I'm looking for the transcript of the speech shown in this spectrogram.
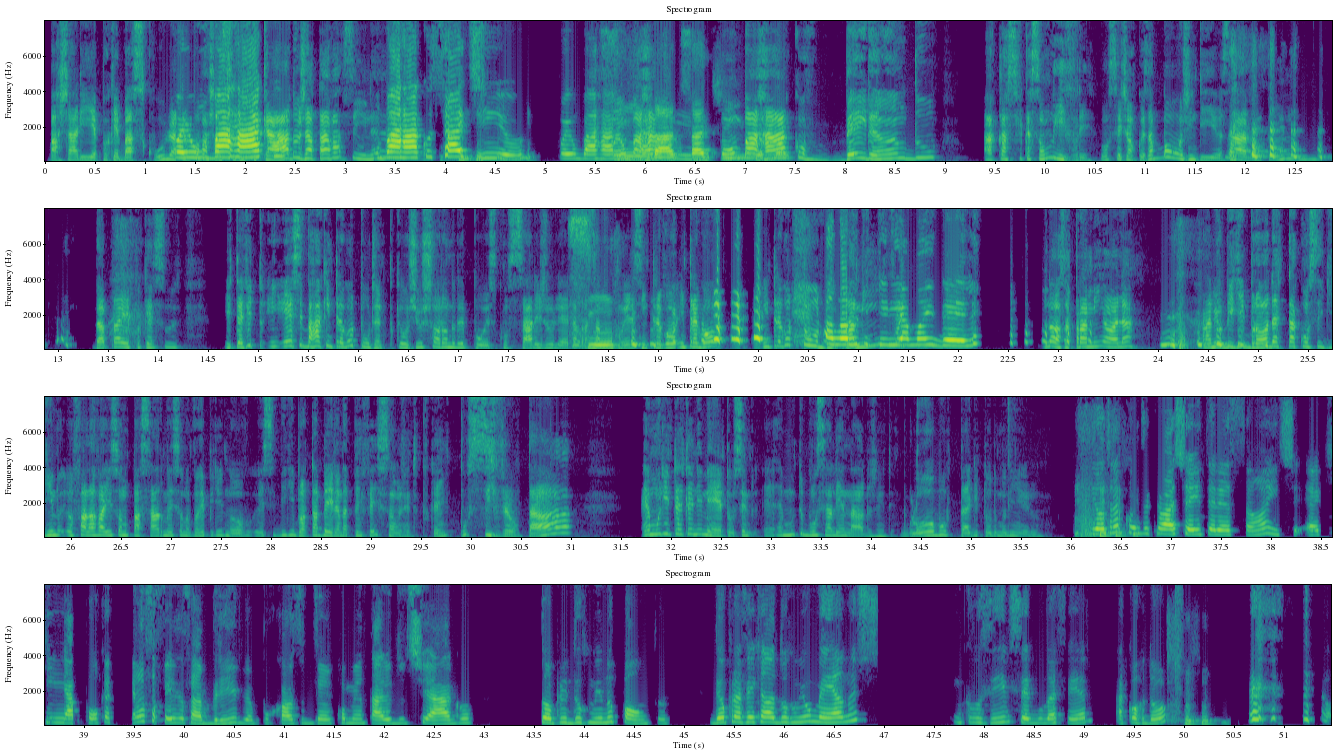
baixaria, porque basculho, foi até um barraco, já tava assim, né? Um barraco sadio. Foi um barraco, foi um barraco sadio. Foi um barraco beirando a classificação livre. Ou seja, uma coisa boa hoje em dia, sabe? Então, dá pra ir, porque isso. E, teve, e esse barraco entregou tudo, gente, porque o Gil chorando depois, com Sara e Julieta abraçado com ele, assim, entregou, entregou, entregou tudo. Falando que mim, queria foi... a mãe dele. Nossa, pra mim, olha, pra mim o Big Brother tá conseguindo, eu falava isso ano passado, mas eu não vou repetir de novo, esse Big Brother tá beirando a perfeição, gente, porque é impossível, tá? É muito entretenimento, é muito bom ser alienado, gente. Globo, pegue todo o meu dinheiro. E outra coisa que eu achei interessante é que a pouca ela só fez essa briga por causa do comentário do Thiago sobre dormir no ponto. Deu para ver que ela dormiu menos, inclusive segunda-feira, acordou.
